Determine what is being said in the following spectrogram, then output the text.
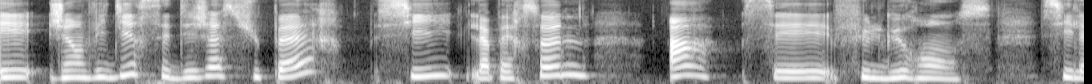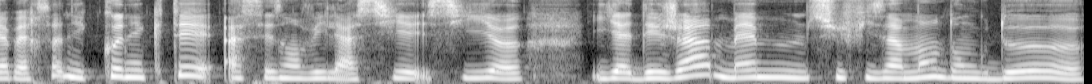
Et j'ai envie de dire, c'est déjà super si la personne a ces fulgurances, si la personne est connectée à ces envies-là, si, si euh, il y a déjà même suffisamment donc de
